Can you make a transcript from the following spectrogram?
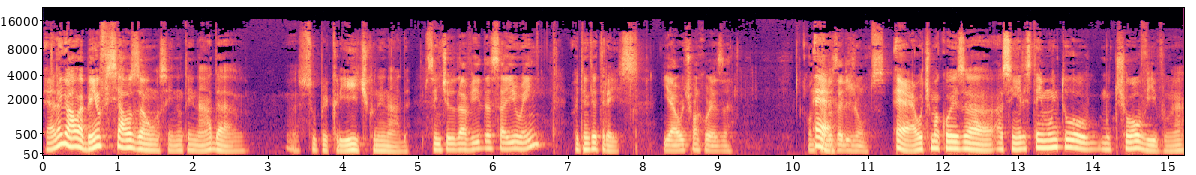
É legal, é bem oficialzão, assim, não tem nada é, super crítico nem nada. Sentido da Vida saiu em 83. E é a última coisa. Com É. todos eles juntos. É, a última coisa, assim, eles têm muito, muito show ao vivo, né?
